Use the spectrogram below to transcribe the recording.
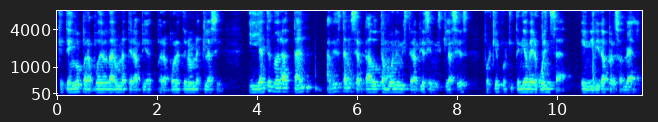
que tengo para poder dar una terapia, para poder tener una clase. Y antes no era tan, a veces tan acertado, tan bueno en mis terapias y en mis clases. ¿Por qué? Porque tenía vergüenza en mi vida personal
